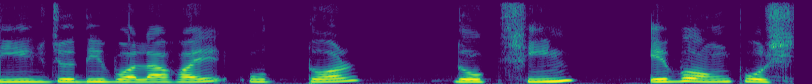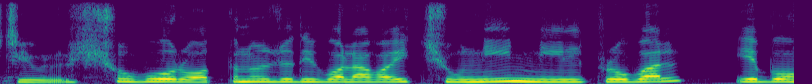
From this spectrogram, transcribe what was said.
দিক যদি বলা হয়, উত্তর, দক্ষিণ এবং পশ্চিম। শুভ রত্ন যদি বলা হয়, চুনি, নীল প্রবাল এবং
